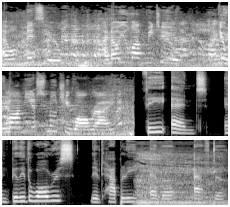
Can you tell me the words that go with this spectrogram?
I will miss you. I know you love me too. Give mommy a smoochie, Walry. The end. And Billy the Walrus lived happily ever after.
